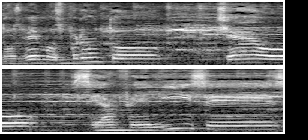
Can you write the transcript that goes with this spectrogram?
Nos vemos pronto. Chao. Sean felices.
